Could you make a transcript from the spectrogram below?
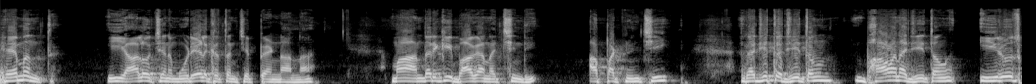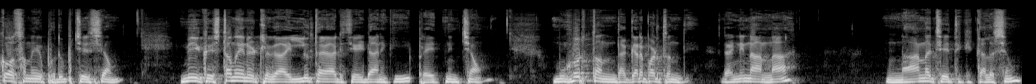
హేమంత్ ఈ ఆలోచన మూడేళ్ళ క్రితం చెప్పాడు నాన్న. మా అందరికీ బాగా నచ్చింది. అప్పటి నుంచి రజిత జీతం భావన జీతం ఈ రోజు కోసమే పొదుపు చేశాం. మీకు ఇష్టమైనట్లుగా ఇల్లు తయారు చేయడానికి ప్రయత్నించాం. ముహూర్తం దగ్గర పడుతుంది. రండి నాన్న. నాన్న చేతికి కలశం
